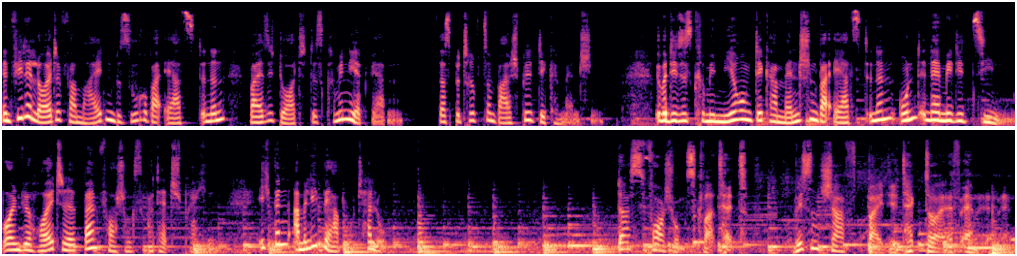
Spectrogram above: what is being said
denn viele Leute vermeiden Besuche bei Ärztinnen, weil sie dort diskriminiert werden. Das betrifft zum Beispiel dicke Menschen. Über die Diskriminierung dicker Menschen bei Ärztinnen und in der Medizin wollen wir heute beim Forschungsquartett sprechen. Ich bin Amelie Berbot. Hallo. Das Forschungsquartett. Wissenschaft bei Detektor FM.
